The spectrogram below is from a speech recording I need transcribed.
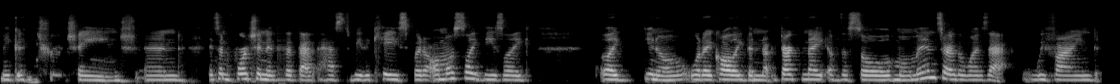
make a mm-hmm. true change and it's unfortunate that that has to be the case but almost like these like like you know what i call like the dark night of the soul moments are the ones that we find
